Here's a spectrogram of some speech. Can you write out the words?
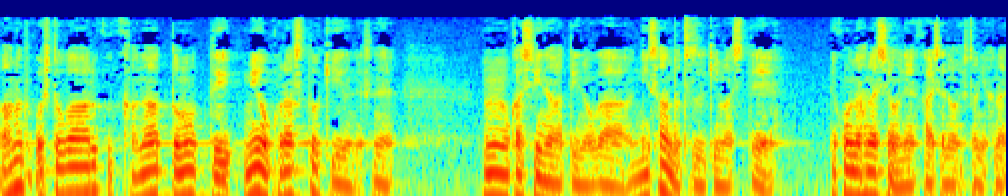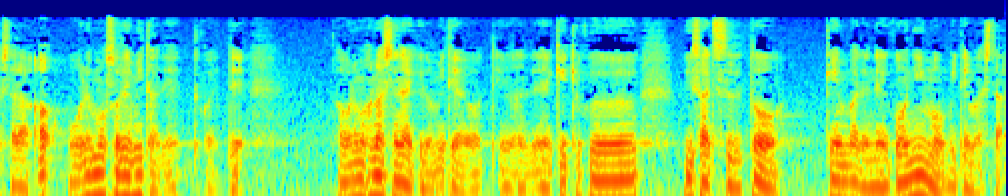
あんなとこ人が歩くかなと思って目を凝らすと消えるんですね。うん、おかしいなっていうのが2、3度続きまして、で、こんな話をね、会社の人に話したら、あ、俺もそれ見たで、とか言って、俺も話してないけど見てやろうっていうのでね、結局、リサーチすると、現場でね、5人も見てました。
